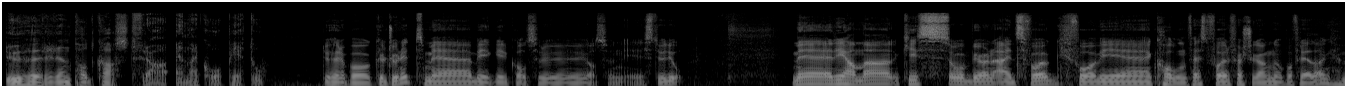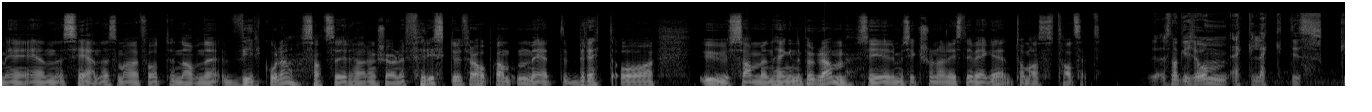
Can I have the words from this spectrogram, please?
Du hører en podkast fra NRK P2. Du hører på Kulturnytt med Birger Kolsrud Jåsund i studio. Med Rihanna, Kiss og Bjørn Eidsvåg får vi Kollenfest for første gang nå på fredag, med en scene som har fått navnet Virkola. Satser arrangørene friskt ut fra hoppkanten med et bredt og usammenhengende program, sier musikkjournalist i VG Thomas Talseth. Jeg snakker ikke om eklektisk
